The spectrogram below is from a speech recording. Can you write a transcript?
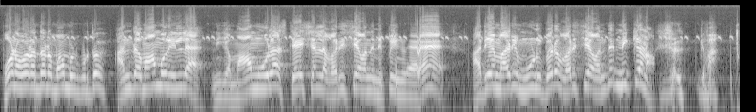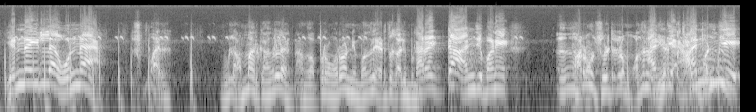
போன வாரம் தானே மாமூல் கொடுத்தோம்? அந்த மாமூல் இல்ல. நீங்க மாமூலா ஸ்டேஷன்ல வரிசையா வந்து நிப்பீங்களே. அதே மாதிரி மூணு பேரும் வரிசையா வந்து நிக்கணும். என்ன இல்ல ஒண்ணு. சும்மா. உள்ள அம்மா இருக்காங்கல்ல நாங்க அப்புறம் வரோம். நீ முதல்ல எடுத்து காலி பண்ணு. கரெக்டா அஞ்சு மணி. வரோம் சொல்லிட்டு முதல்ல. அஞ்சு.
